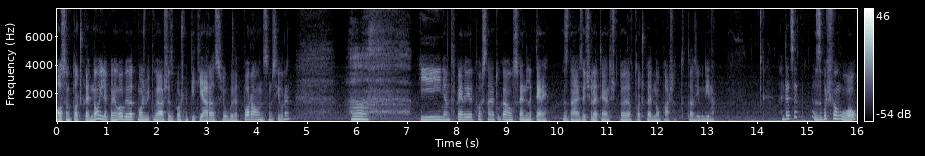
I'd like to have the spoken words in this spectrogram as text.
8.1 или ако не го обявят, може би тогава ще започне PTR, ще обявят по-рано, не съм сигурен. А, и нямам търпение да видя какво ще стане тогава, освен летене. Знае се, че летенето ще дойде в точка 1 парчът тази година. And that's it. Завършвам WoW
